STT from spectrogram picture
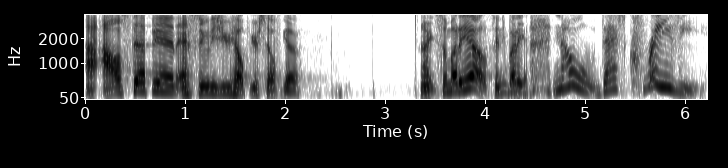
I'll step in as soon as you help yourself go. All right, somebody else, anybody? No, that's crazy.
